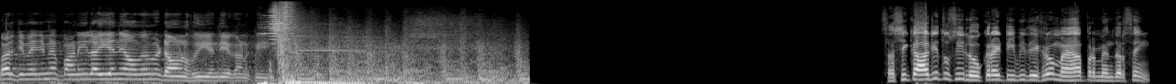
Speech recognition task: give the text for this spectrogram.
ਪਰ ਜਿਵੇਂ ਜਿਵੇਂ ਪਾਣੀ ਲਾਈ ਜਾਂਦੇ ਉਵੇਂ ਉਵੇਂ ਡਾਊਨ ਹੋਈ ਜਾਂਦੀ ਹੈ ਕਣਕ ਜੀ। ਸਤਿ ਸ਼੍ਰੀ ਅਕਾਲ ਜੀ, ਤੁਸੀਂ ਲੋਕਰਾਈ ਟੀਵੀ ਦੇਖ ਰਹੇ ਹੋ, ਮੈਂ ਹਾਂ ਪਰਮਿੰਦਰ ਸਿੰਘ।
